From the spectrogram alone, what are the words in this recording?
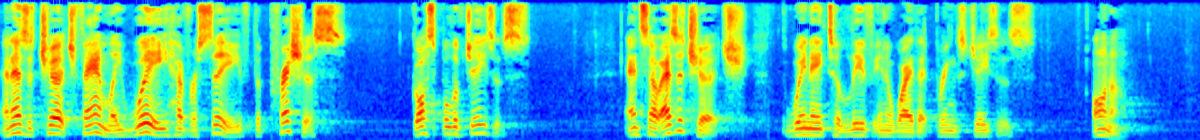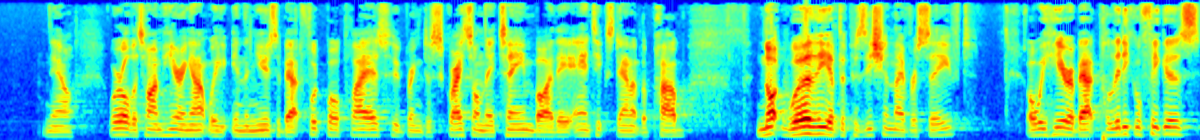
And as a church family, we have received the precious gospel of Jesus. And so, as a church, we need to live in a way that brings Jesus honour. Now, we're all the time hearing, aren't we, in the news about football players who bring disgrace on their team by their antics down at the pub. not worthy of the position they've received. Or we hear about political figures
